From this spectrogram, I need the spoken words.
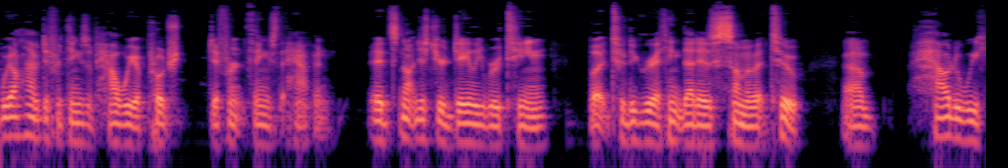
we all have different things of how we approach different things that happen. It's not just your daily routine, but to a degree, I think that is some of it too. Um, how do we,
